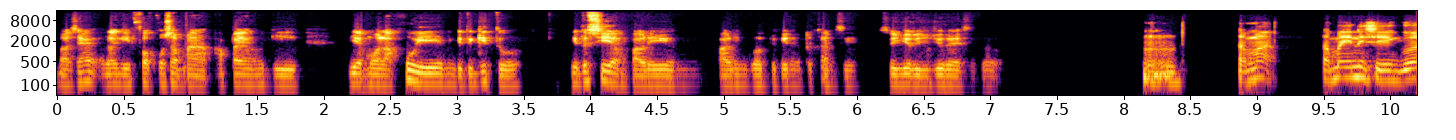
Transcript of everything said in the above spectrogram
bahasanya lagi fokus sama apa yang lagi dia mau lakuin gitu-gitu itu sih yang paling paling gue bikin deg-degan sih sejujur-jujurnya itu hmm. sama sama ini sih gue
